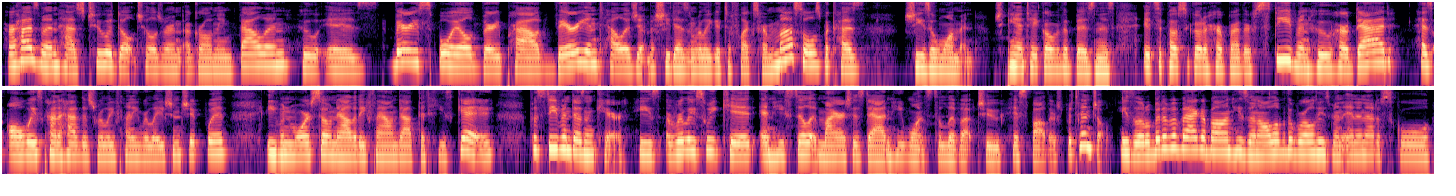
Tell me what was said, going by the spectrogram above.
Her husband has two adult children, a girl named Fallon, who is very spoiled, very proud, very intelligent, but she doesn't really get to flex her muscles because She's a woman. She can't take over the business. It's supposed to go to her brother Steven, who her dad has always kind of had this really funny relationship with, even more so now that he found out that he's gay. But Steven doesn't care. He's a really sweet kid and he still admires his dad and he wants to live up to his father's potential. He's a little bit of a vagabond. He's been all over the world. He's been in and out of school.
